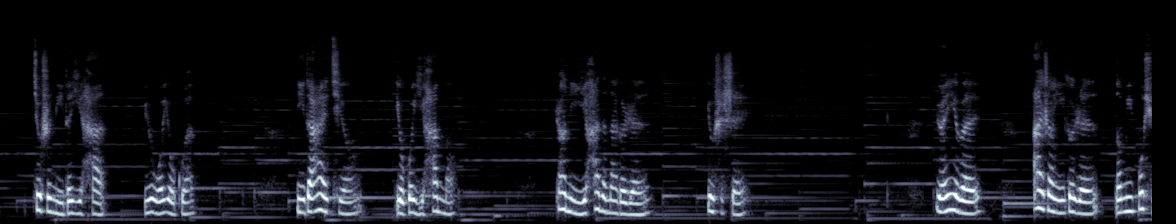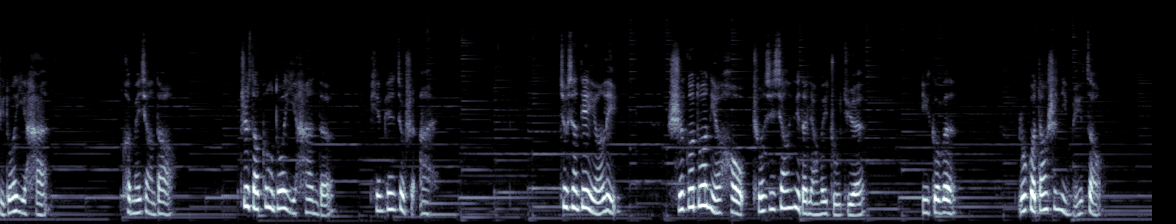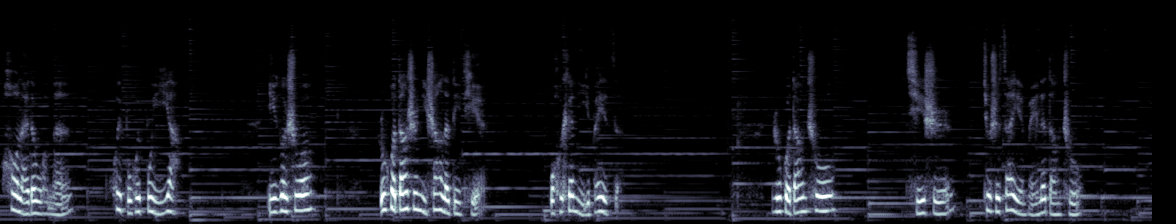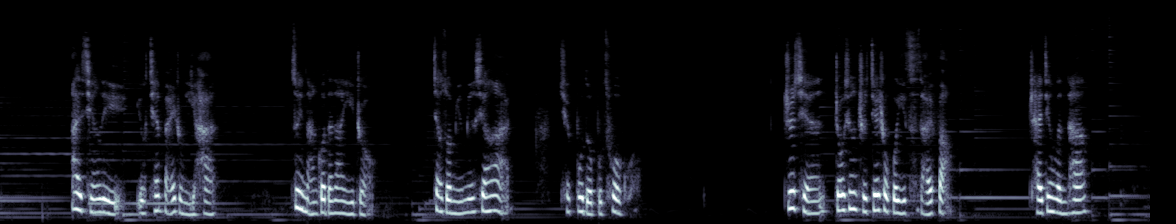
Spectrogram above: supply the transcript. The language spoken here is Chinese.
就是你的遗憾与我有关。你的爱情有过遗憾吗？让你遗憾的那个人，又是谁？原以为爱上一个人能弥补许多遗憾。可没想到，制造更多遗憾的，偏偏就是爱。就像电影里，时隔多年后重新相遇的两位主角，一个问：“如果当时你没走，后来的我们会不会不一样？”一个说：“如果当时你上了地铁，我会跟你一辈子。”如果当初，其实。就是再也没了当初。爱情里有千百种遗憾，最难过的那一种，叫做明明相爱，却不得不错过。之前周星驰接受过一次采访，柴静问他：“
